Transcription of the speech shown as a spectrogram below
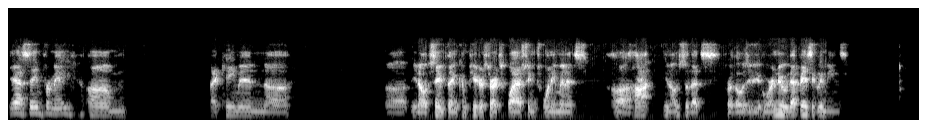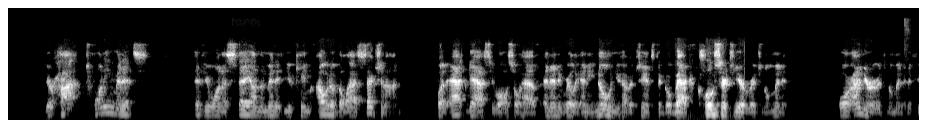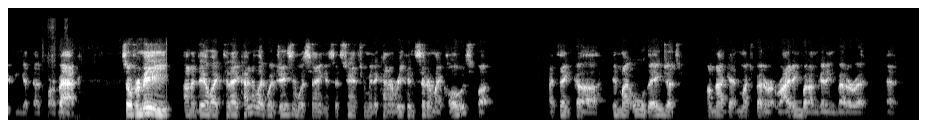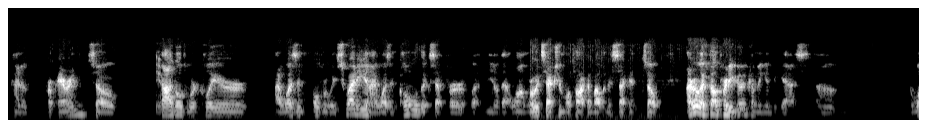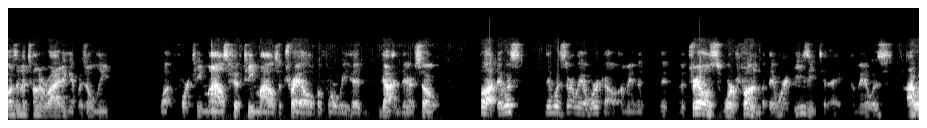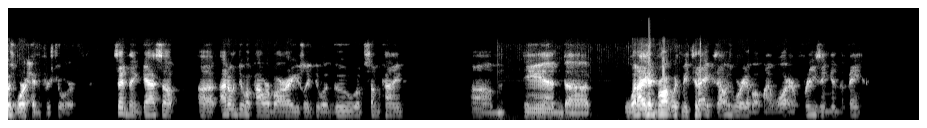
Yeah, same for me. Um, I came in, uh, uh, you know, same thing. Computer starts flashing 20 minutes uh, hot, you know, so that's for those of you who are new. That basically means you're hot 20 minutes if you want to stay on the minute you came out of the last section on. But at gas, you also have, and any really any known, you have a chance to go back closer to your original minute, or on your original minute if you can get that far back. So for me, on a day like today, kind of like what Jason was saying, it's a chance for me to kind of reconsider my clothes. But I think uh, in my old age, that's I'm not getting much better at riding, but I'm getting better at at kind of preparing. So yep. goggles were clear. I wasn't overly sweaty and I wasn't cold, except for you know that long road section we'll talk about in a second. So I really felt pretty good coming into gas. Um, it wasn't a ton of riding. It was only what 14 miles 15 miles of trail before we had gotten there so but it was it was certainly a workout i mean the, the, trails were fun but they weren't easy today. I mean it was i was working yeah. for sure. Same thing gas up. Uh, i don't do a power bar. I usually do a GU of some kind. Um, and uh, what i had brought with me today because i was worried about my water freezing in the van.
